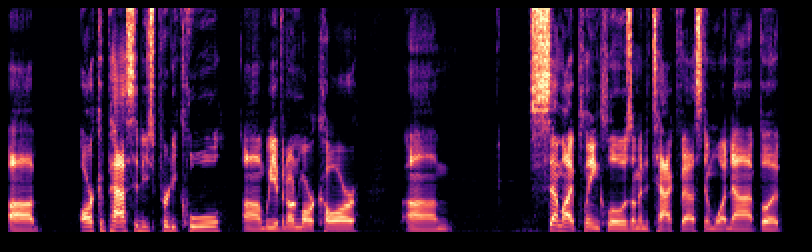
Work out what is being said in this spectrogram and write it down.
Uh, our capacity is pretty cool. Um, we have an unmarked car, um, semi plain clothes. I'm in a tac vest and whatnot, but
